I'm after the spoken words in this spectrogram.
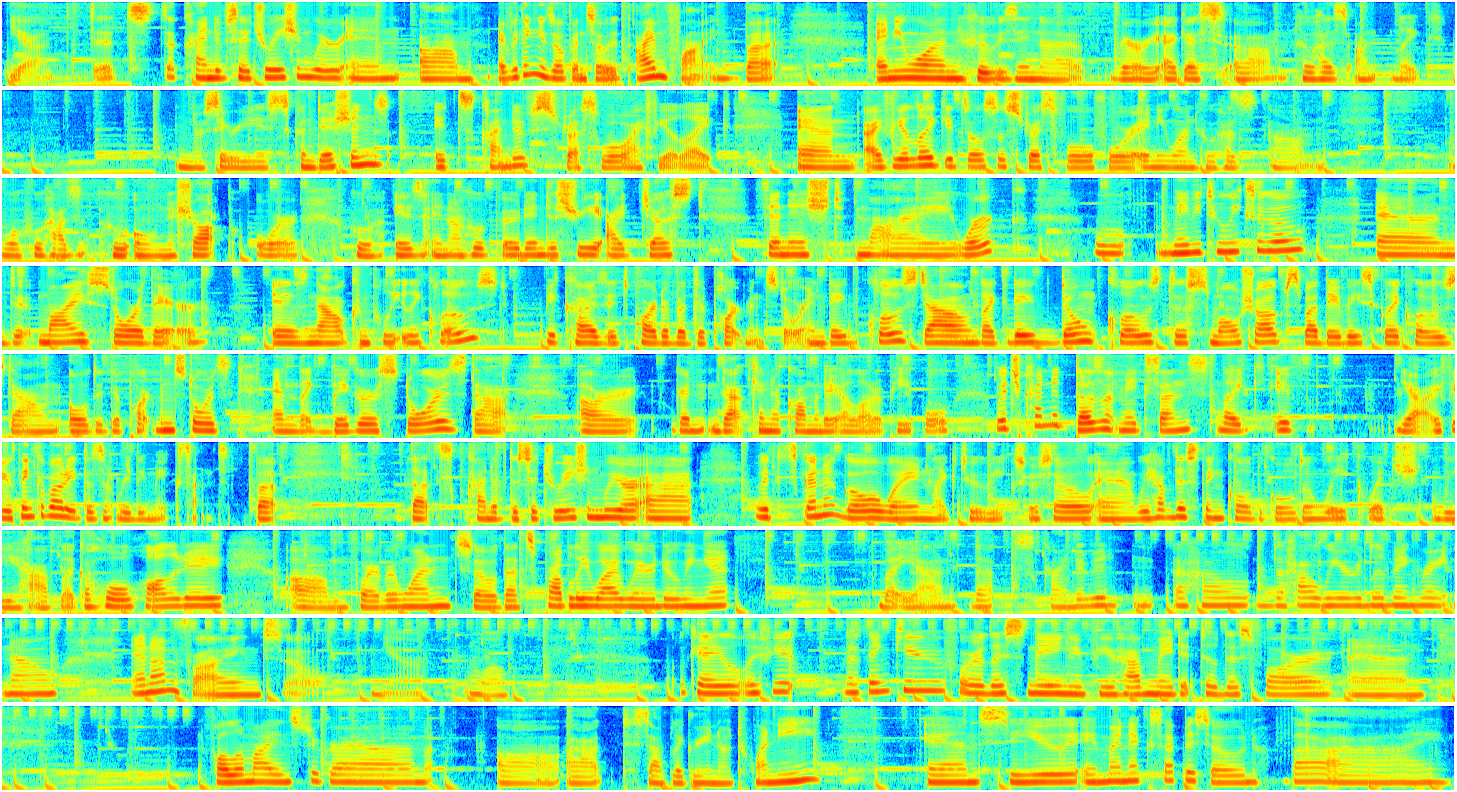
yeah, that's the kind of situation we're in. Um, everything is open, so it, I'm fine. But anyone who is in a very, I guess, um, who has on like you know serious conditions, it's kind of stressful. I feel like, and I feel like it's also stressful for anyone who has um, well, who has who own a shop or who is in a food industry. I just finished my work maybe two weeks ago, and my store there is now completely closed because it's part of a department store and they've closed down like they don't close the small shops but they basically close down all the department stores and like bigger stores that are that can accommodate a lot of people, which kind of doesn't make sense. Like if yeah, if you think about it, it doesn't really make sense. But that's kind of the situation we are at it's gonna go away in like two weeks or so and we have this thing called golden week which we have like a whole holiday um, for everyone so that's probably why we're doing it but yeah that's kind of it uh, how the how we're living right now and i'm fine so yeah. Oh well. Okay well, if you uh, thank you for listening if you have made it till this far and follow my instagram uh, at samplegrino20 and see you in my next episode. Bye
